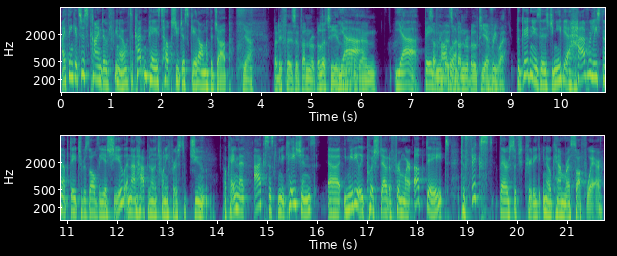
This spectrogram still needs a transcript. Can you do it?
I think it's just kind of, you know, it's a cut and paste, helps you just get on with the job. yeah. But if there's a vulnerability in Yeah. there, then Yeah, big suddenly there's a vulnerability everywhere. The good news is Genivia have released an update to resolve the issue, and that happened on the 21st of June. Okay, and that Axis Communications uh, immediately pushed out a firmware update to fix their security, you know, camera software.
